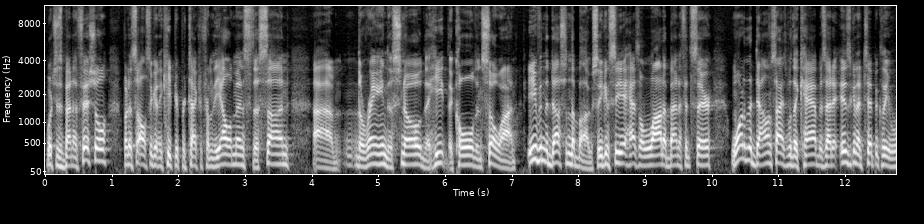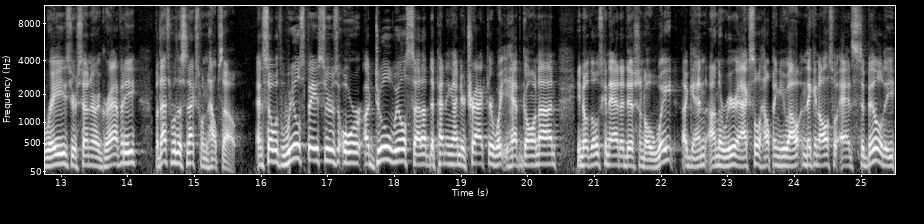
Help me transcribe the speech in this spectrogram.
which is beneficial, but it's also gonna keep you protected from the elements, the sun, um, the rain, the snow, the heat, the cold, and so on. Even the dust and the bugs. So you can see it has a lot of benefits there. One of the downsides with a cab is that it is going to typically raise your center of gravity, but that's where this next one helps out. And so with wheel spacers or a dual wheel setup, depending on your tractor, what you have going on, you know, those can add additional weight, again, on the rear axle, helping you out. And they can also add stability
